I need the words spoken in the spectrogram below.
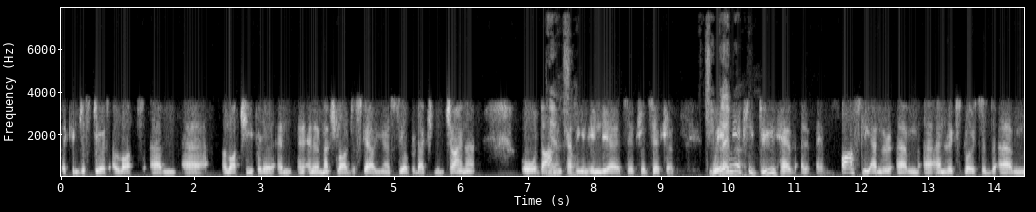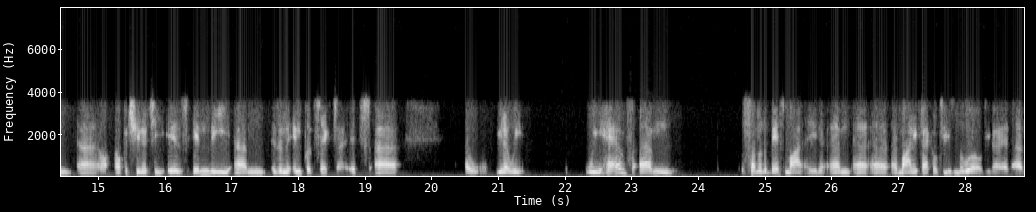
that can just do it a lot um, uh, a lot cheaper to, and, and at a much larger scale. You know, steel production in China or diamond yeah, cutting in India, etc., etc. Where labor. we actually do have a, a vastly under um, uh, underexploited um, uh, opportunity is in the um, is in the input sector. It's uh, uh you know we we have um, some of the best mi- you know, um, uh, uh, uh, mining faculties in the world. You know, at, um,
